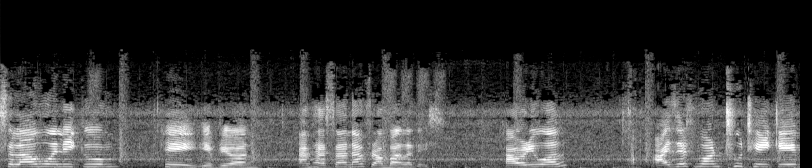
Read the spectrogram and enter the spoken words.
Assalamu alaikum. Hey everyone, I'm Hasna from Bangladesh. How are you all? I just want to take a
